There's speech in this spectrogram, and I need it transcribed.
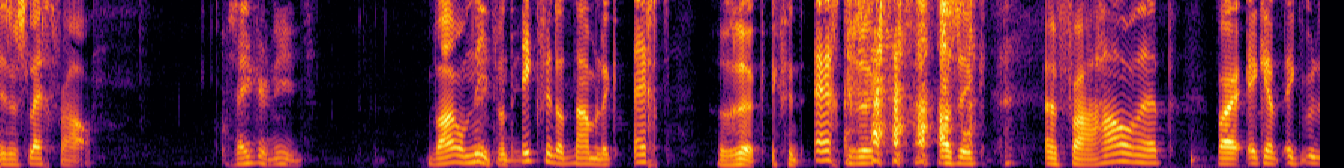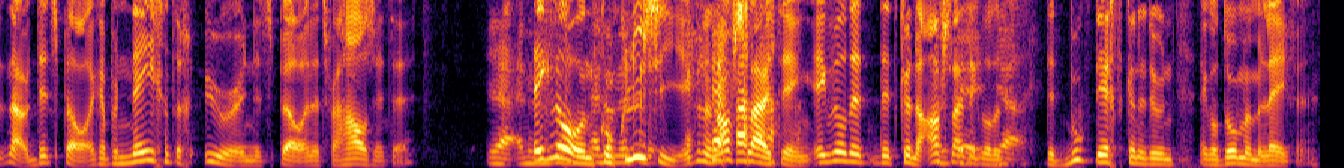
is een slecht verhaal. Zeker niet. Waarom niet? Want ik vind dat namelijk echt ruk. Ik vind echt ruk als ik een verhaal heb waar ik heb... Ik, nou, dit spel. Ik heb er 90 uur in dit spel, in het verhaal zitten. Ja, en Ik wil een conclusie. Ik wil een afsluiting. Ik wil dit, dit kunnen afsluiten. Ik wil dit, ja. dit boek dicht kunnen doen. Ik wil door met mijn leven.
